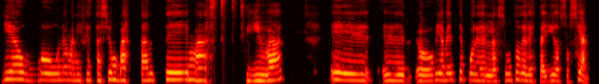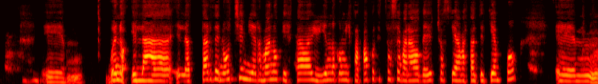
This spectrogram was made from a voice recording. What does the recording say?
día hubo una manifestación bastante masiva eh, eh, obviamente por el asunto del estallido social. Eh, bueno, en la, en la tarde-noche mi hermano que estaba viviendo con mis papás, porque está separado de hecho hacía bastante tiempo, em,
